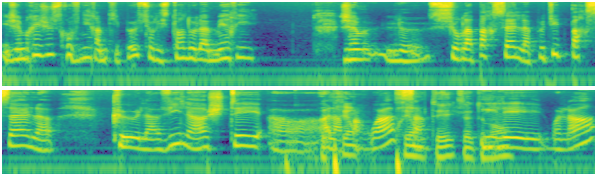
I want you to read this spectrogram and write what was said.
Et j'aimerais juste revenir un petit peu sur l'histoire de la mairie le, sur la parcelle, la petite parcelle que la ville a achetée à, la paroisse, il est voilà,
